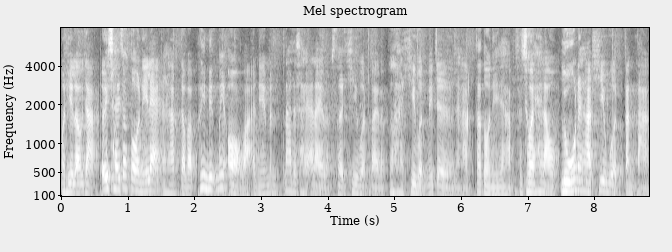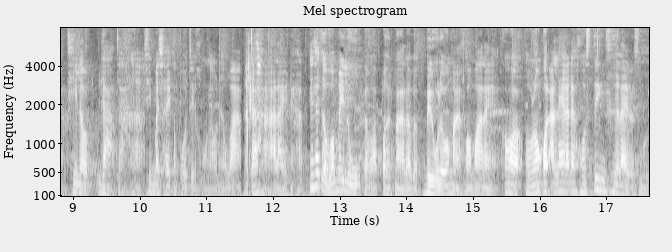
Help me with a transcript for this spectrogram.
บางทีเราอยากเอ้ยใช้เจ้าตัวนี้แหละนะครับแต่แบบเฮ้ยนึกไม่ออกว่ะอันนี้มันน่าจะใช้อะไรแบบเซิร์ชคีย์เวิร์ดไปแบบเราหาคีย์เวิร์ดไม่เจอนะครับเจ้าตัวนี้นะครับจะช่วยให้เรารู้นะครับคีย์เวิร์ดต่าง ๆ ที่เราอยากจะหาที่มาใช้กับโปรเจกต์ของเราเนี่ยว่ามันจะหาอะไรนะครับนี่ถ้าเกิดว่าไม่รู้แต่ว่าเปิดมาแล้วแบบไม่รู้เลยว่าหมายความว่าอะไรเนี่ยก็ผมลองกดอันแรกก็ได้ hosting คืออะไรสมมติ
